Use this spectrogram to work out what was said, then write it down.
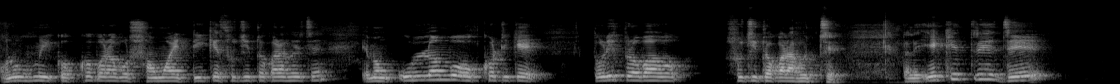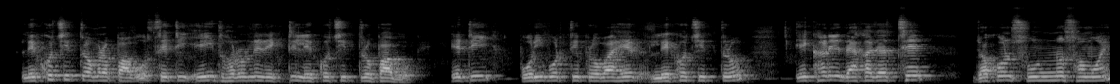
অনুভূমিক অক্ষ বরাবর সময় টিকে সূচিত করা হয়েছে এবং উল্লম্ব অক্ষটিকে তড়িৎ প্রবাহ সূচিত করা হচ্ছে। তাহলে এক্ষেত্রে যে লেখচিত্র আমরা পাবো, সেটি এই ধরনের একটি লেখচিত্র পাবো। এটি পরিবর্তী প্রবাহের লেখচিত্র। এখানে দেখা যাচ্ছে যখন শূন্য সময়,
